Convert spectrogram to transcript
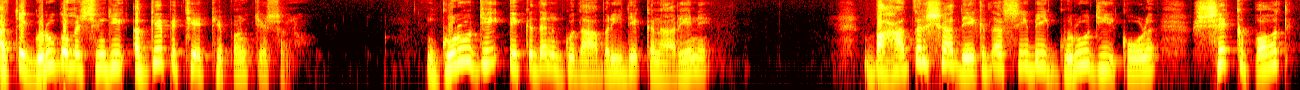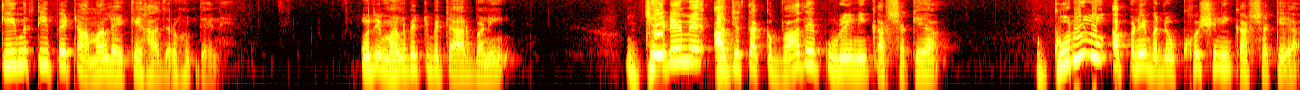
ਅਤੇ ਗੁਰੂ ਗੋਬਿੰਦ ਸਿੰਘ ਜੀ ਅੱਗੇ ਪਿੱਛੇ ਇੱਥੇ ਪਹੁੰਚੇ ਸਨ। ਗੁਰੂ ਜੀ ਇੱਕ ਦਿਨ ਗੋਦਾਵਰੀ ਦੇ ਕਿਨਾਰੇ ਨੇ ਬਹਾਦਰ ਸ਼ਾਹ ਦੇਖਦਾ ਸੀ ਵੀ ਗੁਰੂ ਜੀ ਕੋਲ ਸਿੱਖ ਬਹੁਤ ਕੀਮਤੀ ਭੇਟਾਵਾਂ ਲੈ ਕੇ ਹਾਜ਼ਰ ਹੁੰਦੇ ਨੇ। ਉਹਦੇ ਮਨ ਵਿੱਚ ਵਿਚਾਰ ਬਣੀ, ਜਿਹੜੇ ਮੈਂ ਅੱਜ ਤੱਕ ਵਾਅਦੇ ਪੂਰੇ ਨਹੀਂ ਕਰ ਸਕਿਆ, ਗੁਰੂ ਨੂੰ ਆਪਣੇ ਵੱਲੋਂ ਖੁਸ਼ ਨਹੀਂ ਕਰ ਸਕਿਆ,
